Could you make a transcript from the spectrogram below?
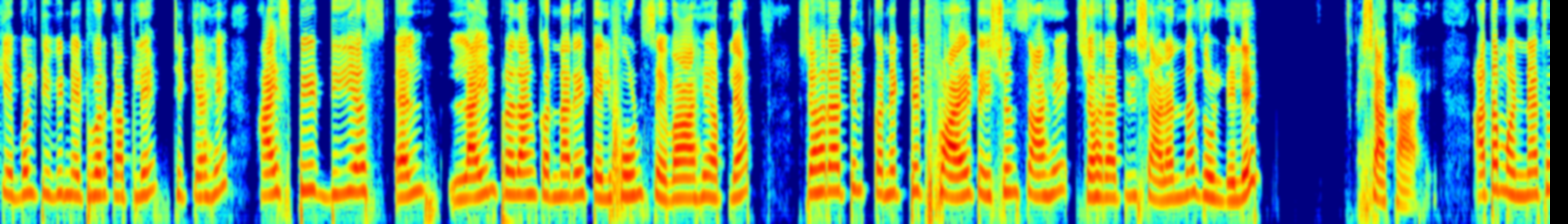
केबल टीव्ही नेटवर्क आपले. ठीक आहे? High speed D S L line प्रदान करणारे टेलिफोन सेवा आहे आपल्या. शहरातील कनेक्टेड फायर स्टेशन्स आहे. शहरातील शाळांना जोडलेले शाखा आहे. आता म्हणण्याचं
